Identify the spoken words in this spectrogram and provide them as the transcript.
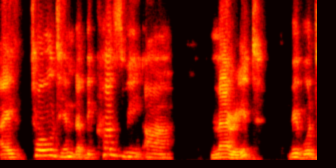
I told him that because we are married, we would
